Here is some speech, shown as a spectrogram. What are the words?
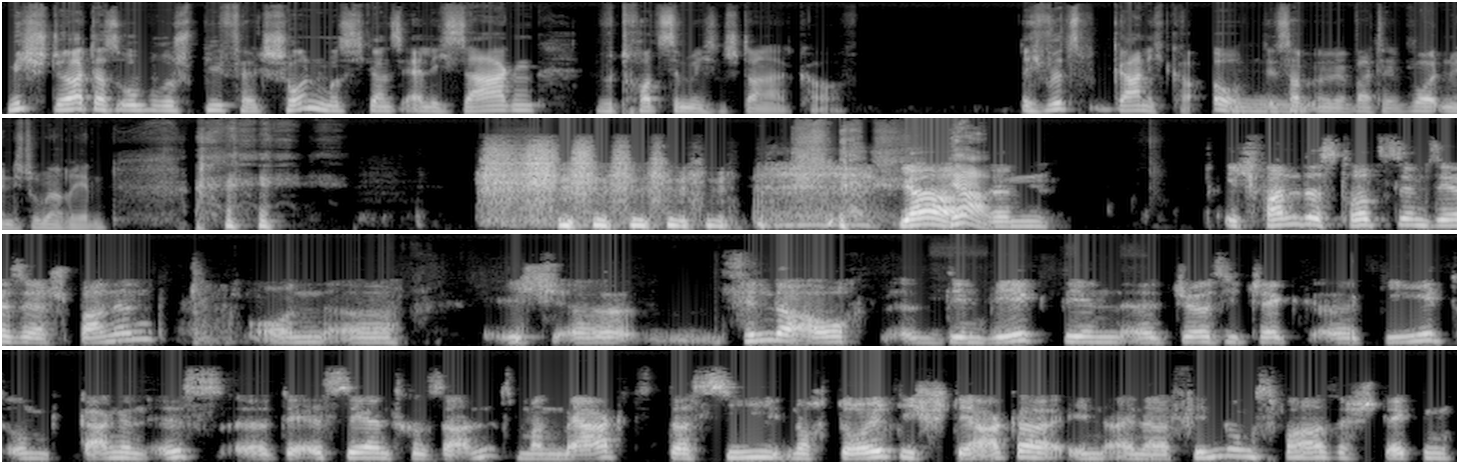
Mich stört das obere Spielfeld schon, muss ich ganz ehrlich sagen. Ich würde trotzdem nicht einen Standard kaufen. Ich würde es gar nicht kaufen. Oh, das hat, hm. warte, wollten wir nicht drüber reden. ja, ja. Ähm, ich fand es trotzdem sehr, sehr spannend und äh, ich äh, finde auch äh, den Weg, den äh, Jersey Jack äh, geht und gegangen ist, äh, der ist sehr interessant. Man merkt, dass sie noch deutlich stärker in einer Findungsphase stecken,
